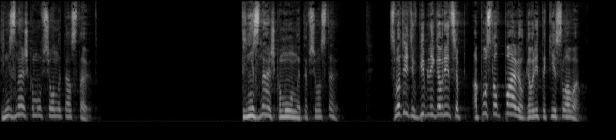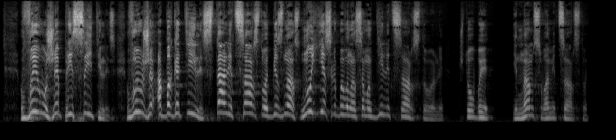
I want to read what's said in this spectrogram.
ты не знаешь, кому все он это оставит. Ты не знаешь, кому он это все оставит. Смотрите, в Библии говорится, апостол Павел говорит такие слова. Вы уже присытились, вы уже обогатились, стали царствовать без нас. Но если бы вы на самом деле царствовали, чтобы и нам с вами царствовать,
